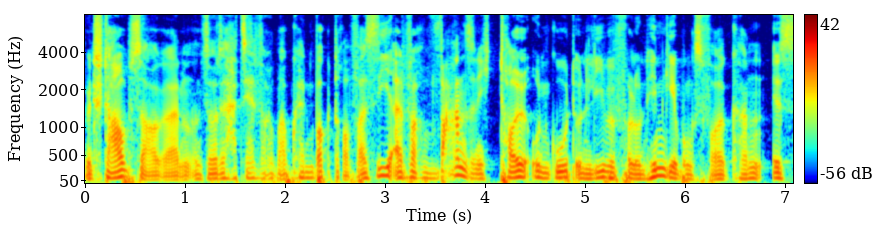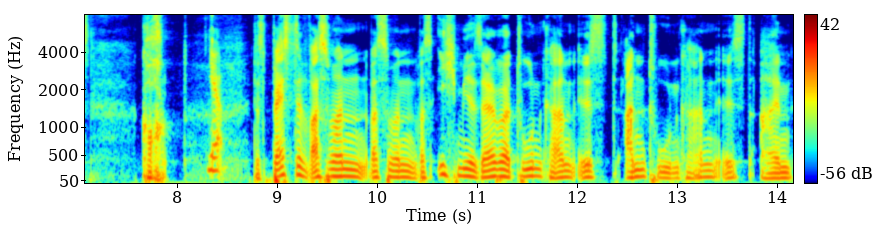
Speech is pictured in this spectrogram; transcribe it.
mit Staubsaugern und so, da hat sie einfach überhaupt keinen Bock drauf. Was sie einfach wahnsinnig toll und gut und liebevoll und hingebungsvoll kann, ist kochen. Ja. Das Beste, was man, was man, was ich mir selber tun kann, ist, antun kann, ist ein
